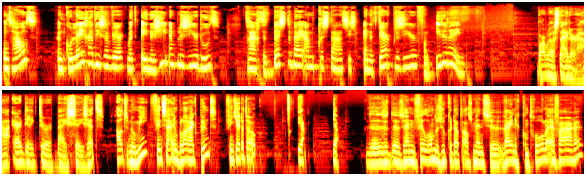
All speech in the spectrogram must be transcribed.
Onthoud, een collega die zijn werk met energie en plezier doet, draagt het beste bij aan de prestaties en het werkplezier van iedereen. Barbara Snijder, HR-directeur bij CZ. Autonomie, vindt zij een belangrijk punt? Vind jij dat ook? Ja, ja. Er zijn veel onderzoeken dat als mensen weinig controle ervaren,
